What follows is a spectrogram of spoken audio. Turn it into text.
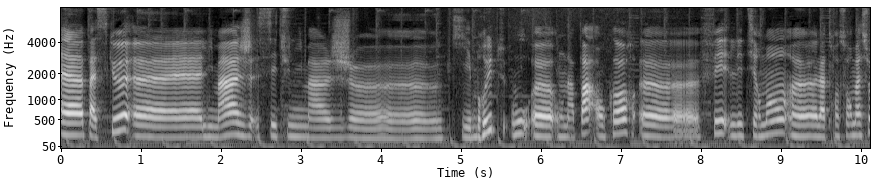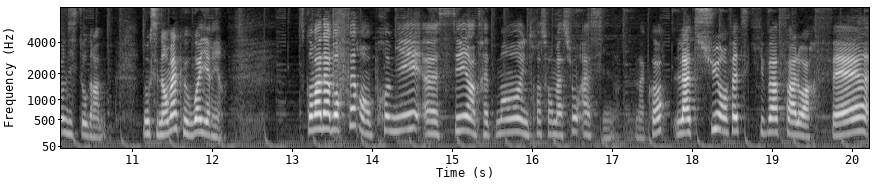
euh, parce que euh, l'image c'est une image euh, qui est brute où on n'a pas encore fait l'étirement, la transformation d'histogramme. Donc c'est normal que vous voyez rien. Ce qu'on va d'abord faire en premier, c'est un traitement, une transformation asine. D'accord? Là-dessus, en fait, ce qu'il va falloir faire,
